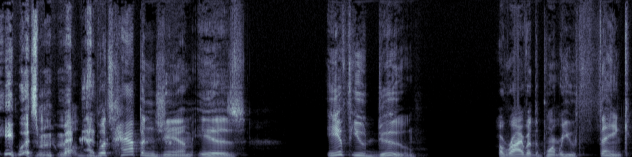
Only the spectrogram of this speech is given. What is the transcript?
he was mad. Well, what's happened, Jim, is if you do arrive at the point where you think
